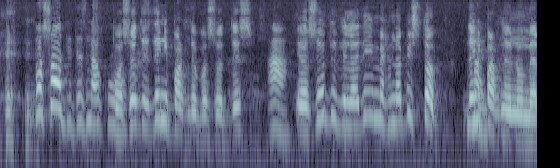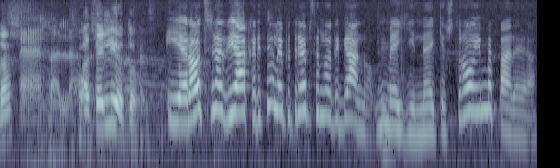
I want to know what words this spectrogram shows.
Ποσότητες να ακούω. Ποσότητες δεν υπάρχουν ποσότητες. Α. Έω ότι δηλαδή μέχρι να πεις stop. Δεν υπάρχουν νούμερα. Ατελείωτο. Η ερώτηση είναι διάκριτη, αλλά επιτρέψτε μου να την κάνω. Με γυναίκες τρώω ή με παρέα;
